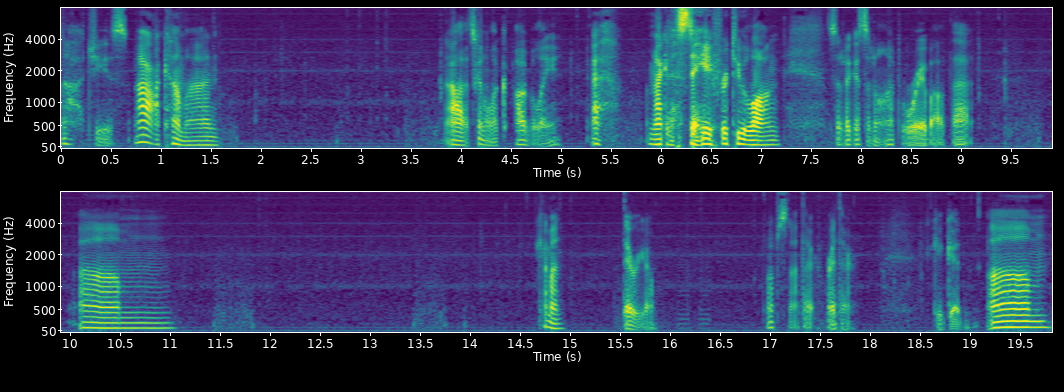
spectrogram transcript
Oh, jeez. Ah, oh, come on. Ah, oh, that's gonna look ugly. Ah, I'm not gonna stay for too long, so I guess I don't have to worry about that. Um... Come on. There we go. Oops, not there. Right there. Okay, good. Um...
